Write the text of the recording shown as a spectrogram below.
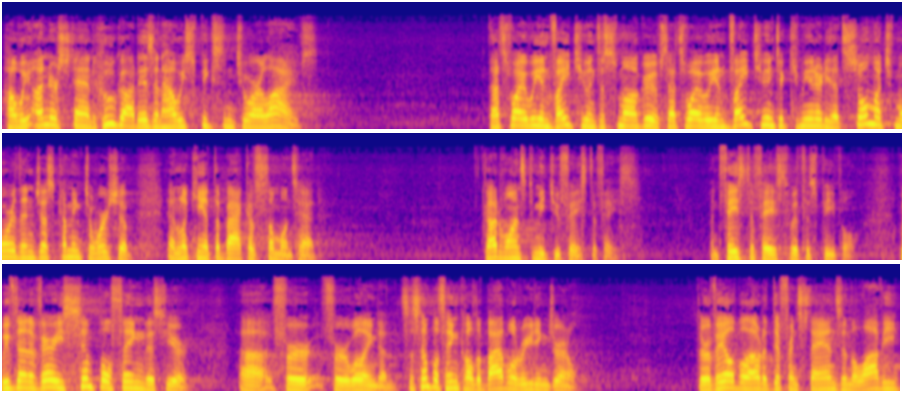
how we understand who God is and how He speaks into our lives. That's why we invite you into small groups. That's why we invite you into community that's so much more than just coming to worship and looking at the back of someone's head. God wants to meet you face to face and face to face with His people. We've done a very simple thing this year uh, for, for Willingdon. It's a simple thing called a Bible reading journal. They're available out at different stands in the lobby.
